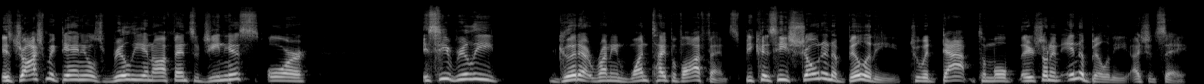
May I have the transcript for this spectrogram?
Is Josh McDaniels really an offensive genius, or is he really good at running one type of offense because he's shown an ability to adapt to mobile. He's shown an inability, I should say,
